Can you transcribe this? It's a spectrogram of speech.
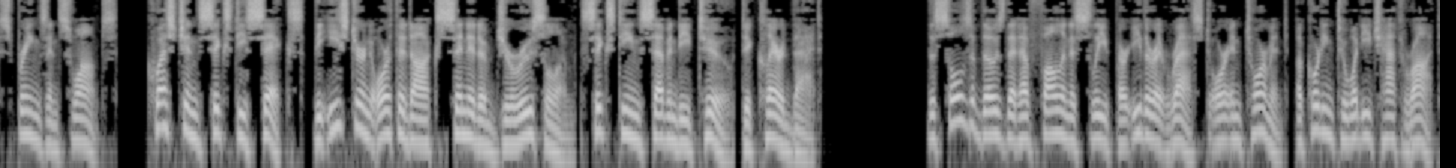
springs and swamps. Question 66, the Eastern Orthodox Synod of Jerusalem 1672 declared that the souls of those that have fallen asleep are either at rest or in torment, according to what each hath wrought,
